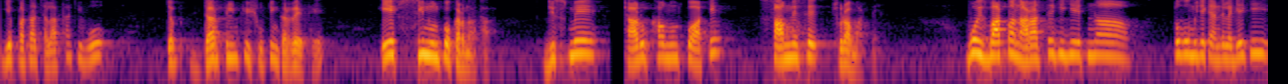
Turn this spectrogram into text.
ये पता चला था कि वो जब डर फ़िल्म की शूटिंग कर रहे थे, एक सीन उनको करना था, जिसमें शाहरुख खान उनको आके सामने से छुरा मारते हैं। वो इस बात पर नाराज़ थे कि ये इतना तो वो मुझे कहने लगे कि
